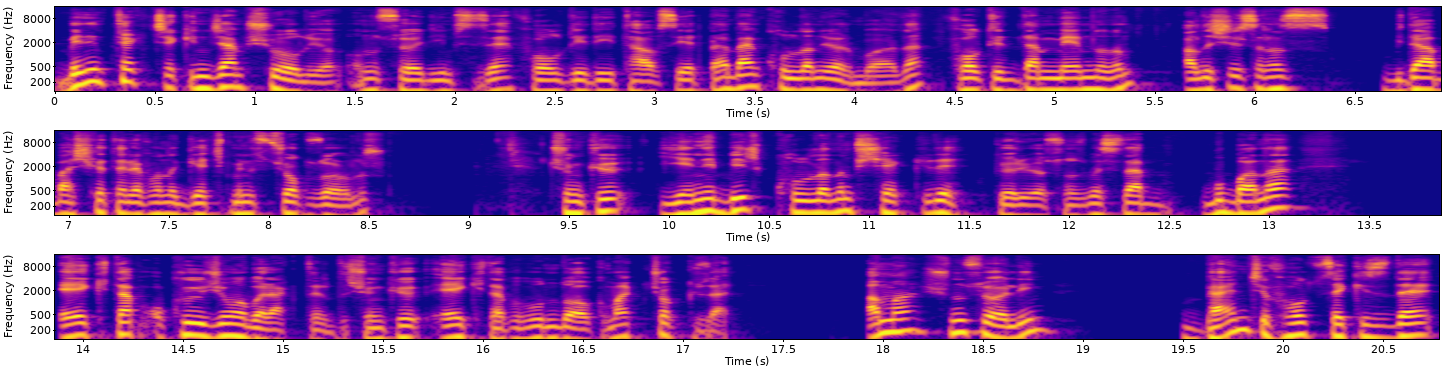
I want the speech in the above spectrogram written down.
Benim tek çekincem şu oluyor. Onu söyleyeyim size. Fold 7'yi tavsiye etmem. Ben kullanıyorum bu arada. Fold 7'den memnunum. Alışırsanız bir daha başka telefona geçmeniz çok zor olur. Çünkü yeni bir kullanım şekli görüyorsunuz. Mesela bu bana e-kitap okuyucumu bıraktırdı. Çünkü e-kitabı bunda okumak çok güzel. Ama şunu söyleyeyim. Bence Fold 8'de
